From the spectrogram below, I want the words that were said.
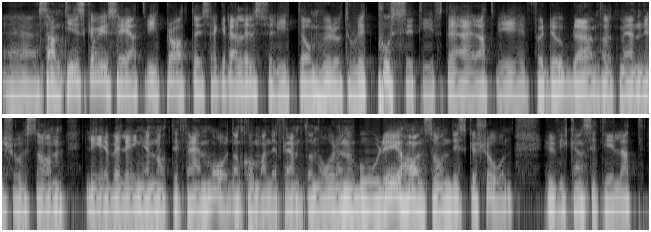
Eh, samtidigt ska vi säga att vi pratar ju säkert alldeles för lite om hur otroligt positivt det är att vi fördubblar antalet människor som lever längre än 85 år de kommande 15 åren och borde ju ha en sån diskussion hur vi kan se till att,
